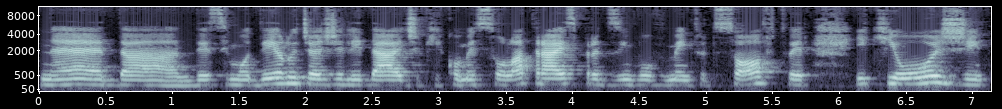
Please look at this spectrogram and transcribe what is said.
né, da, desse modelo de agilidade que começou lá atrás para desenvolvimento de software e que hoje,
